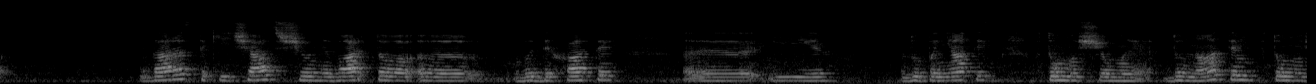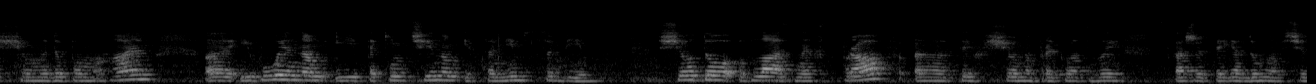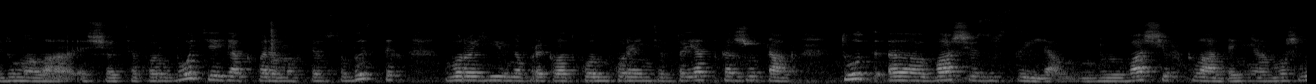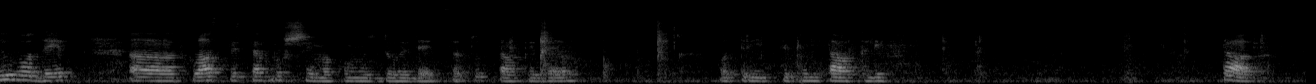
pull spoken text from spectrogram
зараз такий час, що не варто е, видихати е, і зупинятись в тому, що ми донатимо, в тому, що ми допомагаємо е, і воїнам, і таким чином і самим собі. Щодо власних справ, е, тих, що, наприклад, ви скажете, я думав, чи думала, що це по роботі, як перемогти особистих ворогів, наприклад, конкурентів, то я скажу так. Тут е, ваші зусилля, ваші вкладення, можливо, десь е, вкластися грошима комусь доведеться. Тут так іде по трійці пентаклів. Так,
